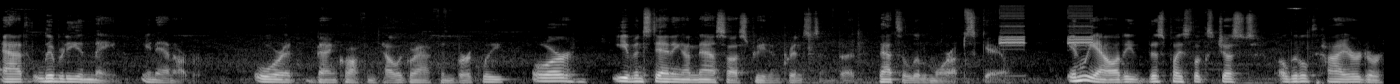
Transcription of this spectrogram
at Liberty in Main, in Ann Arbor, or at Bancroft and Telegraph in Berkeley, or even standing on Nassau Street in Princeton, but that's a little more upscale. In reality, this place looks just a little tired or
